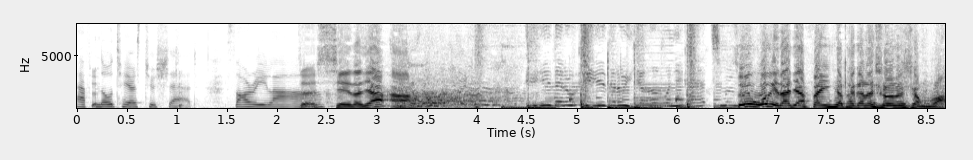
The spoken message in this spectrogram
have no tears to shed. Sorry 啦。这谢谢大家啊。所以我给大家翻译一下他刚才说的是什么吧。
